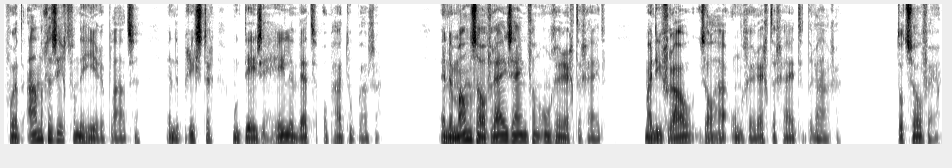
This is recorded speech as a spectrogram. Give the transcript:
voor het aangezicht van de Heere plaatsen en de priester moet deze hele wet op haar toepassen. En de man zal vrij zijn van ongerechtigheid, maar die vrouw zal haar ongerechtigheid dragen. Tot zover.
